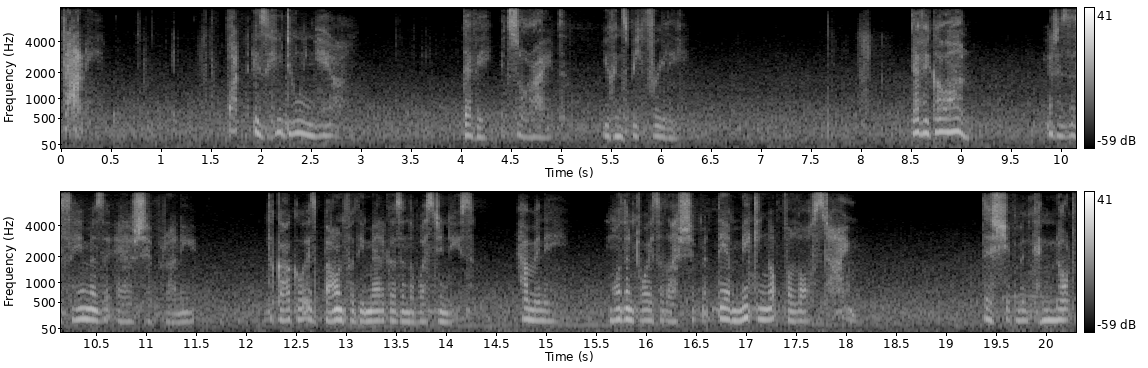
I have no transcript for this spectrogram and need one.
Johnny! What is he doing here? Devi, it's all right. You can speak freely. Devi, go on. It is the same as the airship, Rani. The cargo is bound for the Americas and the West Indies. How many? More than twice the last shipment. They are making up for lost time. This shipment cannot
